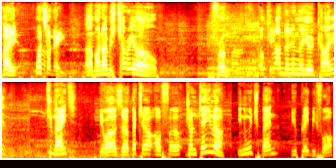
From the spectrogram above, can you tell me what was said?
Hi, what's your name? Uh, my name is Terry Earl from uh, Okay. London in the UK. Tonight, you are the better of uh, John Taylor. In which band you play before?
